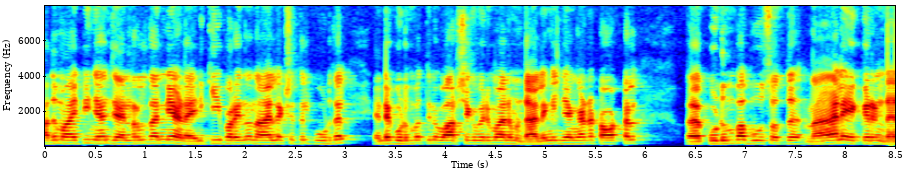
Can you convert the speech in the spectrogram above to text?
അത് മാറ്റി ഞാൻ ജനറൽ തന്നെയാണ്. എനിക്ക് ഈ പറയുന്ന നാല് ലക്ഷത്തിൽ കൂടുതൽ എന്റെ കുടുംബത്തിന് വാർഷിക വരുമാനമുണ്ട്. അല്ലെങ്കിൽ ഞങ്ങളുടെ ടോട്ടൽ കുടുംബ ഭൂസ്വത്ത് നാല് ഏക്കർ ഉണ്ട്.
